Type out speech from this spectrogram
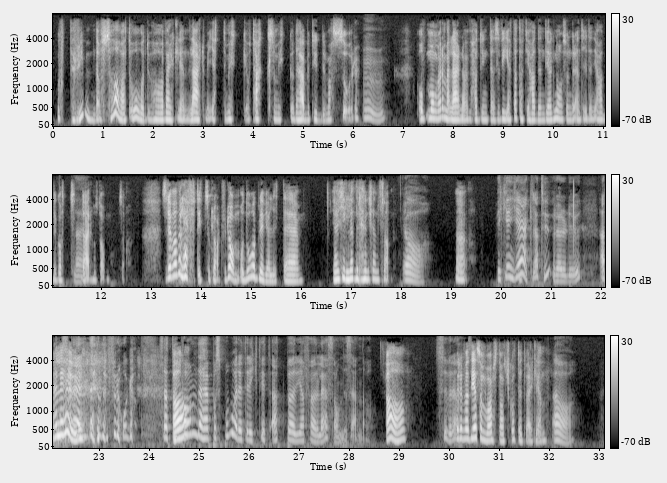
upprymda och sa att åh, du har verkligen lärt mig jättemycket och tack så mycket och det här betydde massor. Mm. Och många av de här lärarna hade inte ens vetat att jag hade en diagnos under den tiden jag hade gått Nej. där hos dem. Så. Så det var väl häftigt såklart för dem och då blev jag lite, jag gillade den känslan. Ja. Ja. Vilken jäkla tur, hörru du. Att Eller hur? ställde den frågan. Så att du Ja. kom det här på spåret riktigt, att börja föreläsa om det sen då. Ja, Suveränt. för det var det som var startskottet verkligen. Ja.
